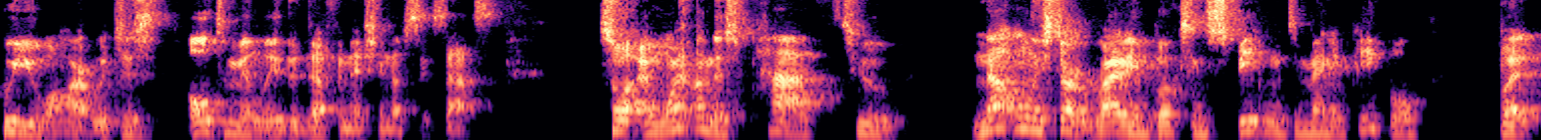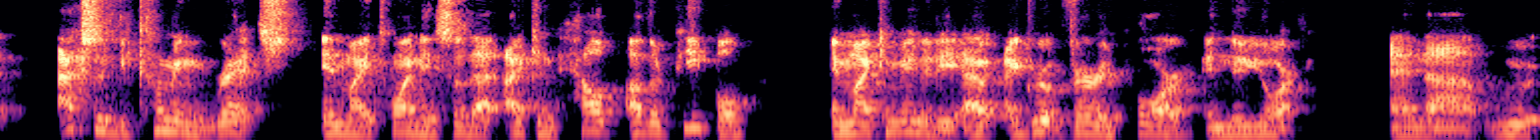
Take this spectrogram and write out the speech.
who you are, which is ultimately the definition of success. So I went on this path to not only start writing books and speaking to many people, but actually becoming rich in my 20s so that I can help other people in my community. I, I grew up very poor in New York, and uh, we,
